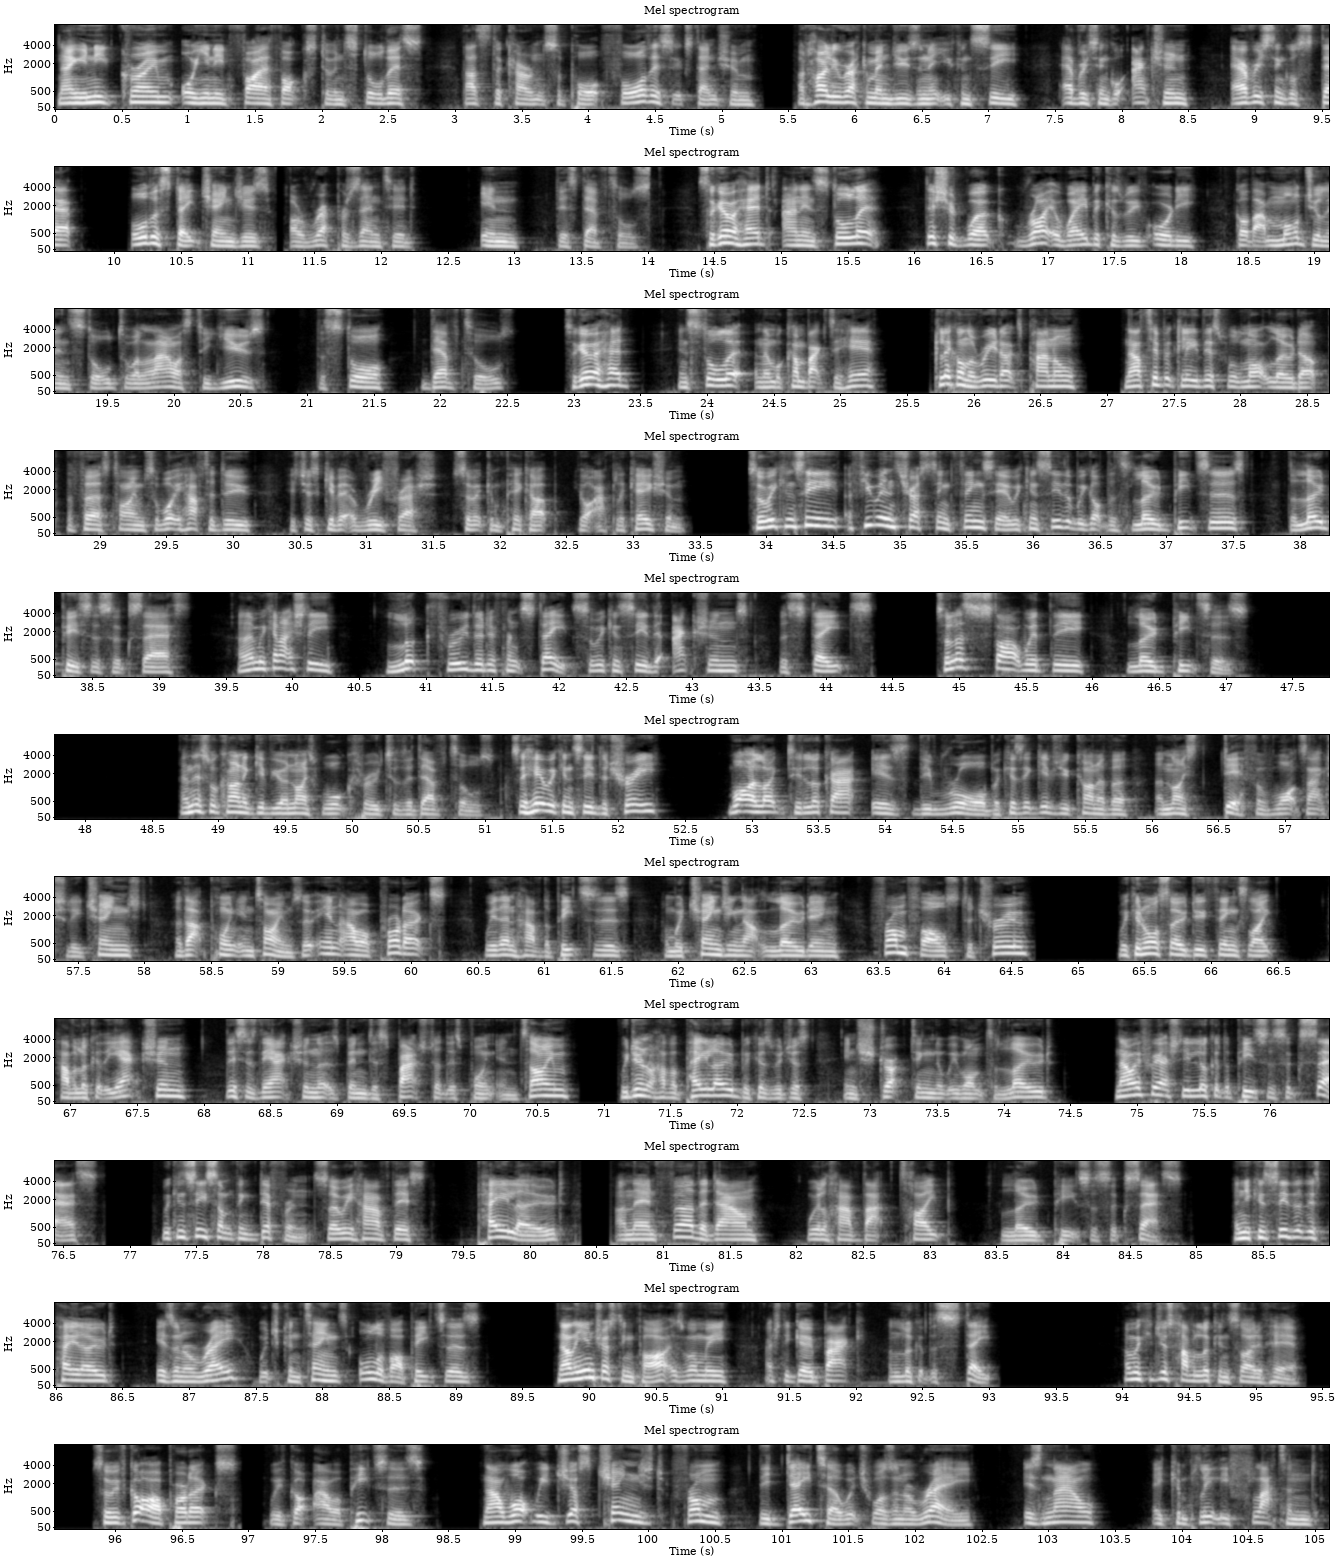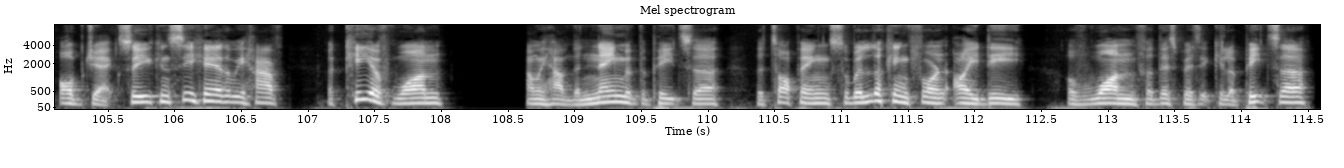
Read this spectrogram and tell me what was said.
Now you need Chrome or you need Firefox to install this. That's the current support for this extension. I'd highly recommend using it. You can see every single action, every single step, all the state changes are represented in this DevTools. So go ahead and install it. This should work right away because we've already got that module installed to allow us to use the store DevTools. So go ahead, install it, and then we'll come back to here. Click on the Redux panel. Now typically this will not load up the first time, so what you have to do is just give it a refresh so it can pick up your application. So we can see a few interesting things here. We can see that we got this load pizzas, the load pizza success, and then we can actually look through the different states so we can see the actions, the states. So let's start with the load pizzas. And this will kind of give you a nice walkthrough to the DevTools. So here we can see the tree. What I like to look at is the raw because it gives you kind of a, a nice diff of what's actually changed at that point in time. So in our products, we then have the pizzas and we're changing that loading from false to true. We can also do things like have a look at the action. This is the action that has been dispatched at this point in time. We do not have a payload because we're just instructing that we want to load. Now, if we actually look at the pizza success, we can see something different. So we have this payload, and then further down, we'll have that type load pizza success. And you can see that this payload is an array which contains all of our pizzas. Now, the interesting part is when we actually go back and look at the state. And we can just have a look inside of here. So we've got our products, we've got our pizzas. Now what we just changed from the data, which was an array, is now a completely flattened object. So you can see here that we have a key of one, and we have the name of the pizza, the toppings. So we're looking for an ID of one for this particular pizza.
